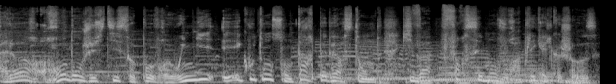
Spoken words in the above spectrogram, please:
Alors, rendons justice au pauvre Wingy et écoutons son Tar Pepper Stomp, qui va forcément vous rappeler quelque chose.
